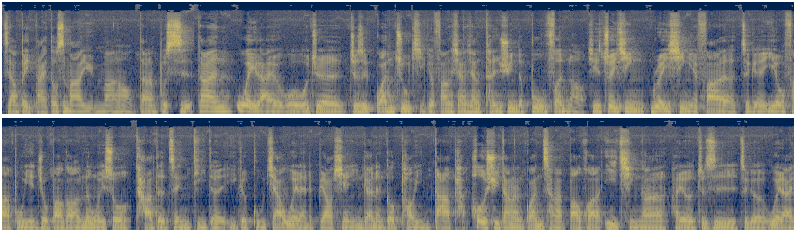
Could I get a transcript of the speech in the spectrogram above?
只要被逮都是马云吗？哦，当然不是，当然未来我我觉得就是关注几个方向，像腾讯的部分哦，其实最近瑞信也发了这个也有发布研究报告，认为说它的整体的一个股价未来的表现应该能够跑赢大盘。后续当然观察包括疫情啊，还有就是这个未来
